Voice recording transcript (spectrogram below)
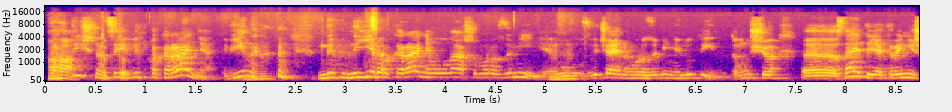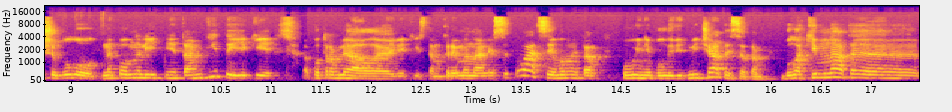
Ага, Фактично, тобто- цей від покарання він не, не є Це- покаранням у нашому розумінні, Мгм. у звичайному розумінні людини. Тому що е, знаєте, як раніше було от неповнолітні там діти, які потрапляли в якісь там кримінальні ситуації, вони там повинні були відмічатися. Там була кімната, е,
